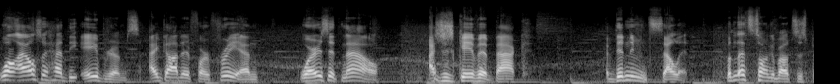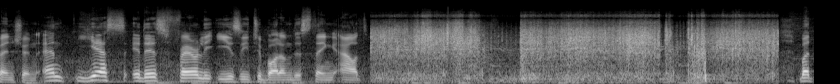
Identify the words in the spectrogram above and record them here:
Well, I also had the Abrams. I got it for free, and where is it now? I just gave it back. I didn't even sell it. But let's talk about suspension. And yes, it is fairly easy to bottom this thing out. But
